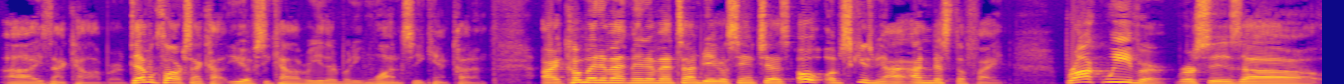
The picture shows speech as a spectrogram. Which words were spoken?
Uh, he's not caliber. Devin Clark's not cal- UFC caliber either, but he won, so you can't cut him. All right, co-main event, main event time. Diego Sanchez. Oh, excuse me, I, I missed the fight. Brok Weaver versus uh,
